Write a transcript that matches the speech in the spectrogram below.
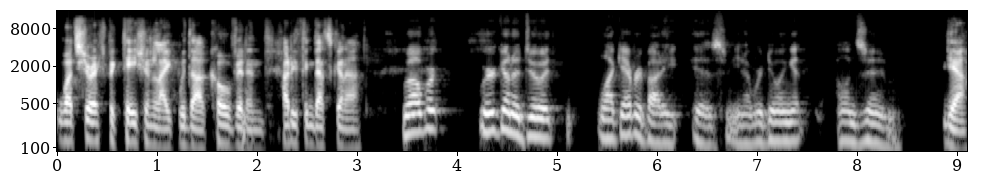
what's your expectation like with uh, COVID, and how do you think that's gonna? Well, we're we're going to do it like everybody is. You know, we're doing it on Zoom, Yeah.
